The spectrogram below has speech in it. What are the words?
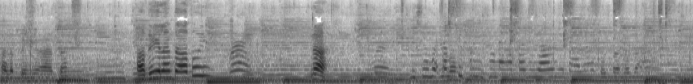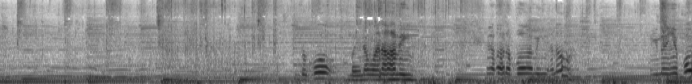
Halapin nyo ata. Ato yun lang tato eh. Why? Na. Why? May sumat lang si Priso na kapaliyaw niya. Ito po, may nawa na kaming may nawa na po kaming ano tingnan niyo po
